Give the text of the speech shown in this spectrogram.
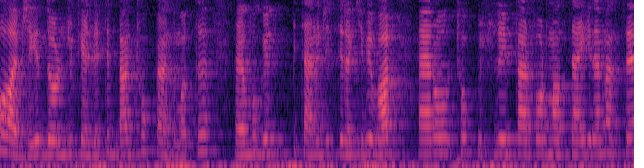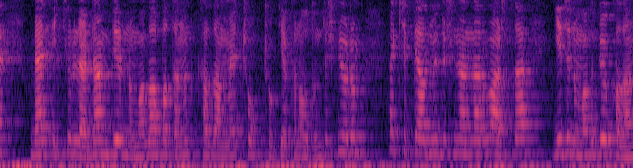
kolay bir şekilde dördüncü elde etti. Ben çok beğendim atı. E, bugün bir tane ciddi rakibi var. Eğer o çok üst düzey bir performans sergilemezse ben Ekürler'den bir numaralı Abata'nın kazanmaya çok çok yakın olduğunu düşünüyorum. Rakip yazmayı düşünenler varsa 7 numaralı Gökalan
